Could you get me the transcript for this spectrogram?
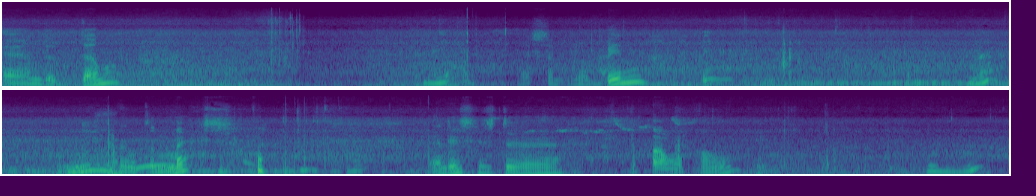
and a dump. There's a little bin. Filter max. and this is the, the power pole. Mm -hmm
